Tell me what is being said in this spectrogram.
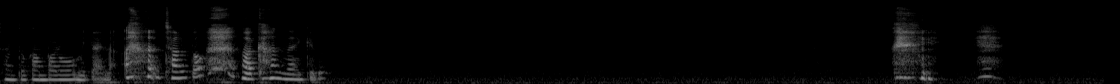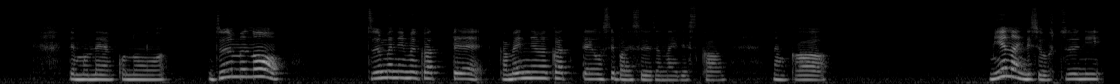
ちゃんと頑張ろうみたいな。ちゃんと？わかんないけど。でもねこのズームのズームに向かって画面に向かってお芝居するじゃないですか。なんか見えないんですよ普通に。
